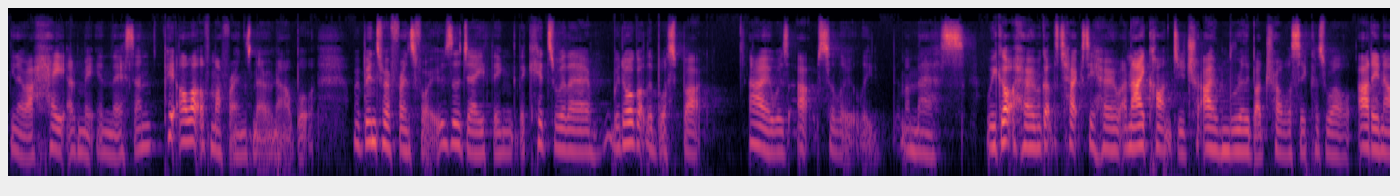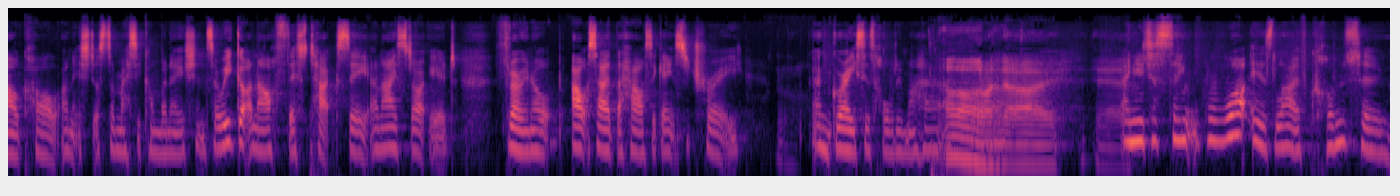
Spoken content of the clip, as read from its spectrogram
you know, I hate admitting this, and a lot of my friends know now, but we've been to a friend's 40th. It was a day thing. The kids were there. We'd all got the bus back. I was absolutely a mess we got home, we got the taxi home, and I can't do. Tra- I'm really bad travel sick as well. Adding alcohol, and it's just a messy combination. So we gotten off this taxi, and I started throwing up outside the house against a tree, and Grace is holding my hair. Oh, oh no! Yeah. And you just think, what is life come to?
